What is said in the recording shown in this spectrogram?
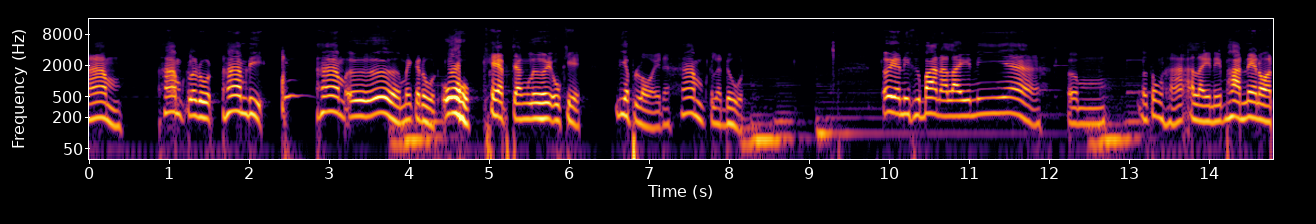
ห้าม ห้ามกระโดด ห้ามดิ ห้ามเออ ไม่กระโดด โอ้ แคบจังเลย โอเค เรียบร้อยนะ ห้ามกระโดด เอ้ย อันนี้คือบ้านอะไรเนี่ย เอิมเราต้องหาอะไรในบ้านแน่นอน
